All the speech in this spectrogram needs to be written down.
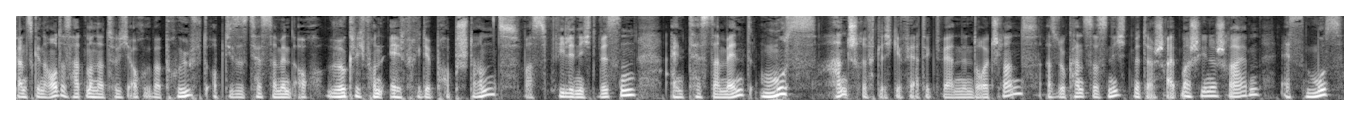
Ganz genau, das hat man natürlich auch überprüft, ob dieses Testament auch wirklich von Elfriede Popp stammt. Was viele nicht wissen, ein Testament muss handschriftlich gefertigt werden in Deutschland. Also du kannst das nicht mit der Schreibmaschine schreiben. Es muss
